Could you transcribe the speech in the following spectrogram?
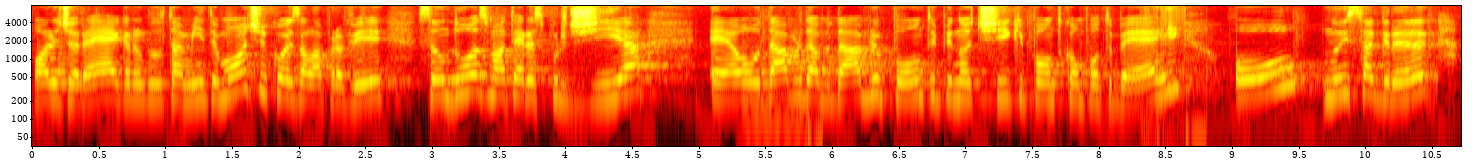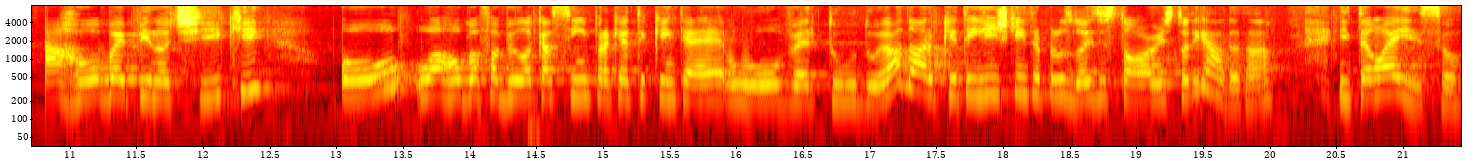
óleo de orégano, glutamina, tem um monte de coisa lá para ver. São duas matérias por dia é o www.hipnotique.com.br ou no Instagram, arroba hipnotique ou o arroba Fabiola Cassim pra quem quer o over, tudo. Eu adoro, porque tem gente que entra pelos dois stories, tô ligada, tá? Então é isso.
